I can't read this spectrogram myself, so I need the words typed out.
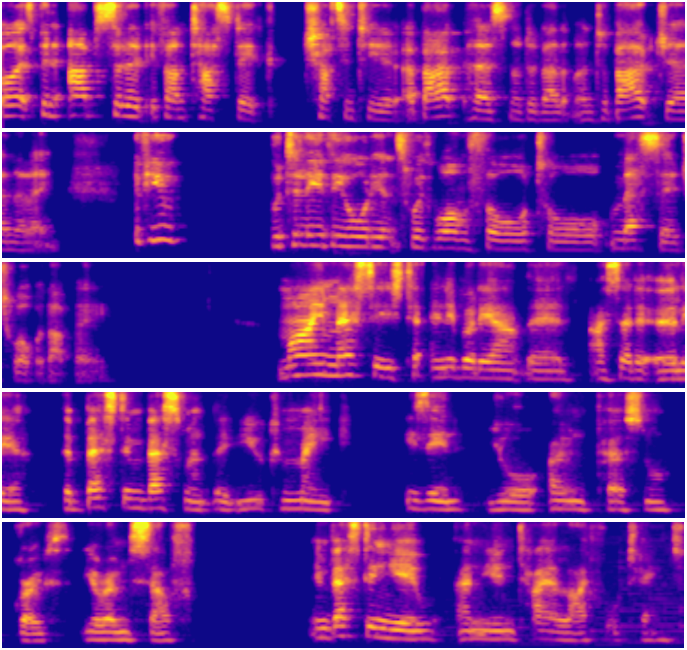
Oh, it's been absolutely fantastic chatting to you about personal development, about journaling. If you were to leave the audience with one thought or message, what would that be? My message to anybody out there, I said it earlier, the best investment that you can make is in your own personal growth, your own self. Invest in you, and your entire life will change.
